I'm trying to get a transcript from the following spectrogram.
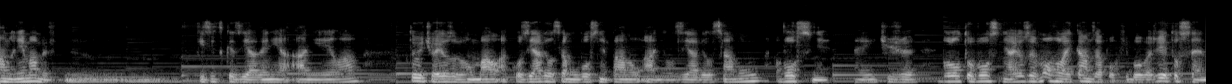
áno, nemáme mm, fyzické zjavenia aniela, kto vie, čo mal, ako zjavil sa mu vo sne pánov aniel, zjavil sa mu vo sne. Hej, čiže bolo to vo sne a Jozef mohol aj tam zapochybovať, že je to sen.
